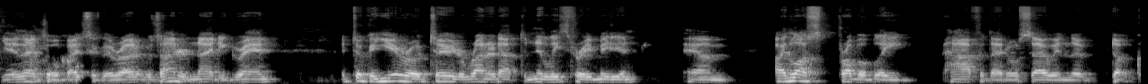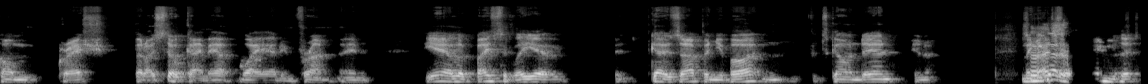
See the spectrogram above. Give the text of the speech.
Yeah, that's all basically right. It was 180 grand. It took a year or two to run it up to nearly three million. Um, I lost probably half of that or so in the dot com crash, but I still came out way out in front. And yeah, look, basically, yeah, it goes up and you buy it, and if it's going down, you know. I mean, so you've got to remember that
